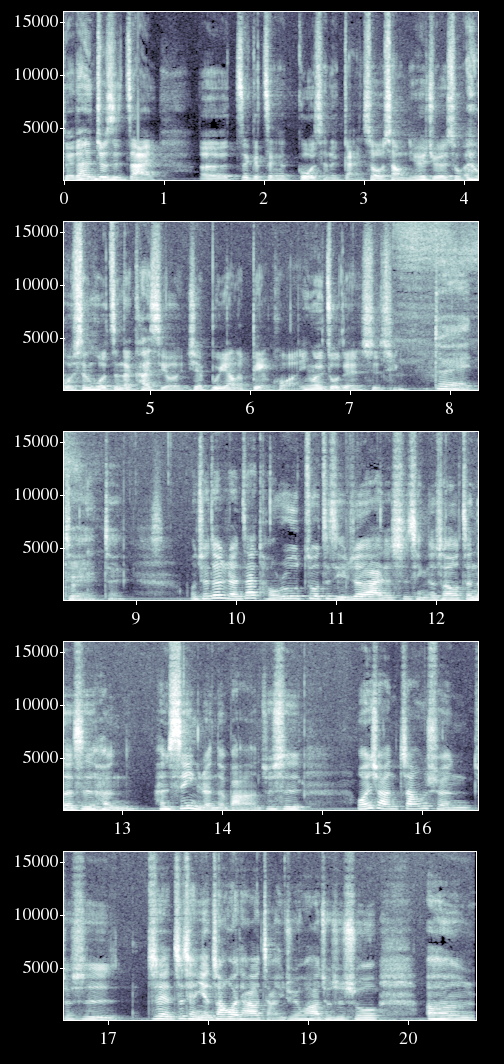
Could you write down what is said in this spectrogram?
对。但是就是在呃，这个整个过程的感受上，你会觉得说，哎，我生活真的开始有一些不一样的变化，因为做这件事情。对对对，对，我觉得人在投入做自己热爱的事情的时候，真的是很很吸引人的吧。就是我很喜欢张悬，就是之前之前演唱会他有讲一句话，就是说，嗯，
